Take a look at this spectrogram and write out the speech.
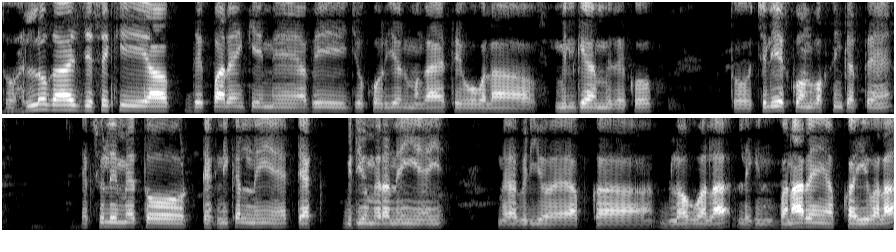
तो हेलो गाइस जैसे कि आप देख पा रहे हैं कि मैं अभी जो कोरियर मंगाए थे, वो वाला मिल गया मेरे को। तो चलिए इसको अनबॉक्सिंग करते हैं। एक्चुअली मैं तो टेक्निकल नहीं है टेक वीडियो मेरा नहीं है मेरा वीडियो है आपका ब्लॉग वाला, लेकिन बना रहे हैं आपका ये वाला,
